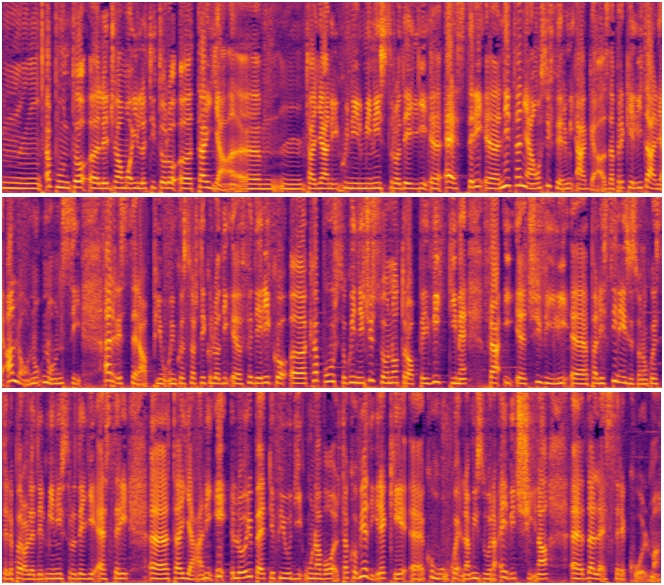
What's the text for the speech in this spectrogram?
mm, appunto eh, leggiamo il titolo eh, Tajani, Tajani, quindi il ministro degli esteri, Netanyahu si fermi a Gaza perché l'Italia all'ONU non si arresterà più. In questo articolo di Federico Capurso, quindi ci sono troppe vittime fra i civili palestinesi, sono queste le parole del ministro degli esteri Tajani e lo ripete più di una volta, come a dire che comunque la misura è vicina dall'essere colma.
